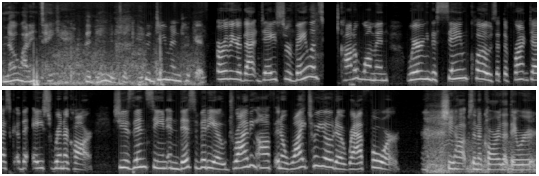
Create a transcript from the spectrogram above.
No, I didn't take it. The demon took it. The demon took it. Earlier that day, surveillance caught a woman wearing the same clothes at the front desk of the Ace Rent a Car. She is then seen in this video driving off in a white Toyota RAV4. She hops in a car that they were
